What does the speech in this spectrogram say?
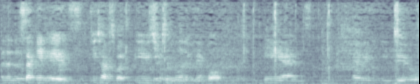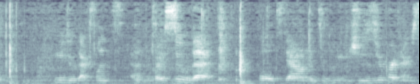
and then the second is, you talked about, you used your Timberland example, and everything you do, you do with excellence. Um, so I assume that folds down into who you choose as your partners.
